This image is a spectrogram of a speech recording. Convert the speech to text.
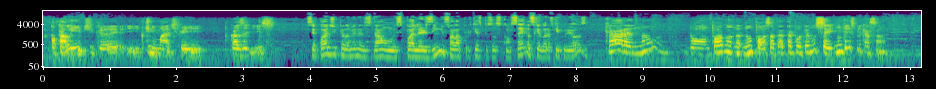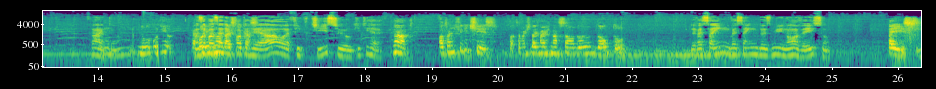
apocalíptica e climática aí por causa disso. Você pode pelo menos dar um spoilerzinho e falar por que as pessoas conseguem, que agora fiquei curioso? Cara, não. Bom, não, não posso, até, até, porque eu não sei. Não tem explicação. Ah, então. No, no, no, Mas é baseado em fato real? É fictício? O que, que é? Não, totalmente fictício. Totalmente da imaginação do, do autor. Vai sair, vai sair em 2009, é isso? É isso.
